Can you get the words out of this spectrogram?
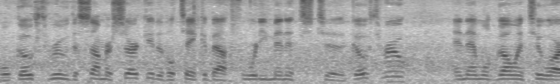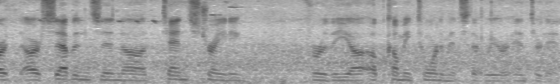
We'll go through the summer circuit. It'll take about 40 minutes to go through. And then we'll go into our, our sevens and uh, tens training for the uh, upcoming tournaments that we are entered in.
